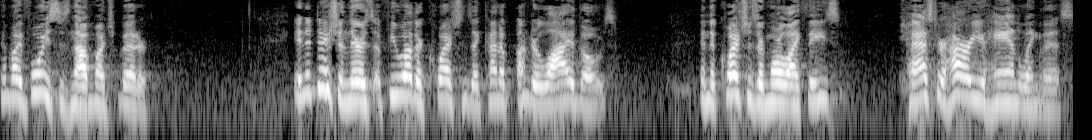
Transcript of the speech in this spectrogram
And my voice is not much better. In addition, there's a few other questions that kind of underlie those. And the questions are more like these Pastor, how are you handling this?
